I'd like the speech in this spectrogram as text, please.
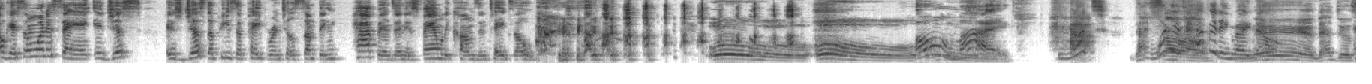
okay, someone is saying it just is just a piece of paper until something happens and his family comes and takes over. oh, oh, Oh, my. What? That's What is uh, happening right now? Man, that just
